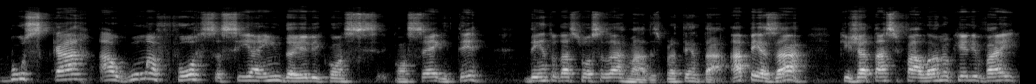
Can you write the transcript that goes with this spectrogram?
buscar alguma força, se ainda ele cons consegue ter, dentro das Forças Armadas, para tentar. Apesar que já está se falando que ele vai,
